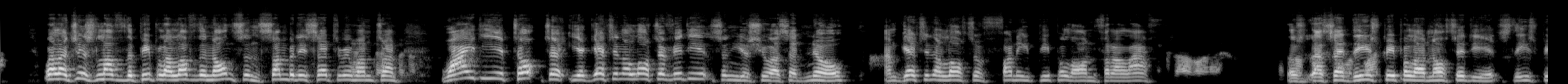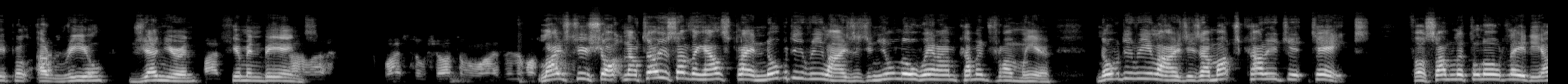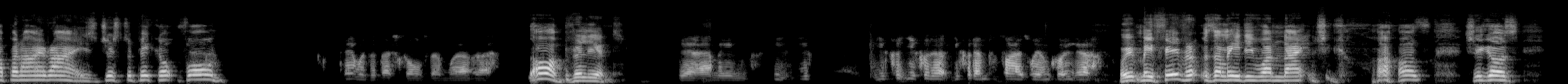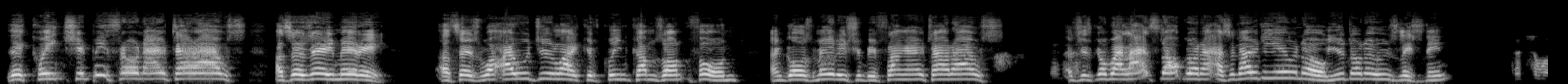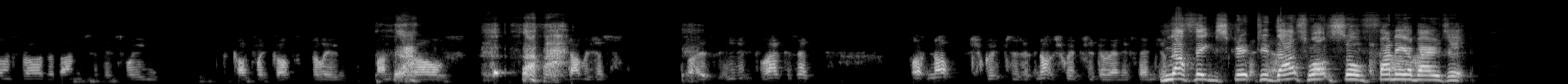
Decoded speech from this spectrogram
Well, I just love the people. I love the nonsense. Somebody said to me Yeah, one time, definitely. Why do you talk to you're getting a lot of idiots on your show? I said, No, I'm getting a lot of funny people on for a laugh. Exactly. I said these people are not idiots. These people are real, genuine human beings. Life's too short otherwise. isn't it? What's Life's too short. And I'll tell you something else, Glenn. Nobody realizes, and you'll know where I'm coming from here. Nobody realizes how much courage it takes for some little old lady up an high rise just to pick up phone. They were the best goals then, weren't they? Oh, brilliant. Yeah, I mean, you could you could uh, you could empathise with them, couldn't you? Well, My favorite was a lady one night, and she goes, she goes, the queen should be thrown out her house. I says, hey, Mary. I says, what? How would you like if Queen comes on phone and goes, Mary should be flung out her house? And she's going, well, that's not going to. I said, how do you know? You don't know who's listening. The two and fro the banter between conflict of brilliant banter roles. That was just like I said, not scripted, not scripted or anything. Nothing scripted. That's what's so funny about it.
